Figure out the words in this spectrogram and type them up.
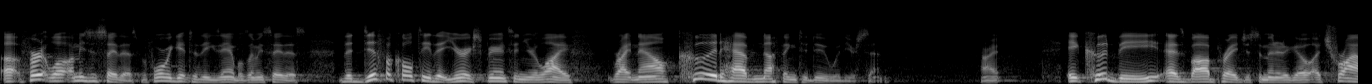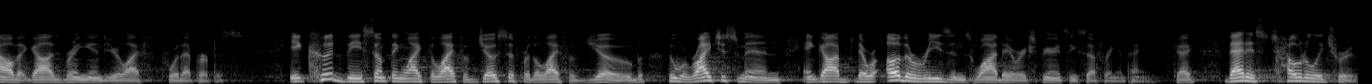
Uh, well, let me just say this. Before we get to the examples, let me say this. The difficulty that you're experiencing in your life right now could have nothing to do with your sin. All right? It could be, as Bob prayed just a minute ago, a trial that God's bringing into your life for that purpose. It could be something like the life of Joseph or the life of Job, who were righteous men, and God, there were other reasons why they were experiencing suffering and pain. Okay? That is totally true.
